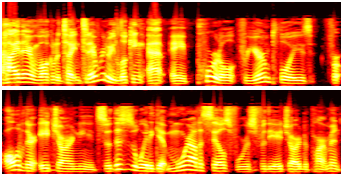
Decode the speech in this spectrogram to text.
Hi there and welcome to Titan. Today we're going to be looking at a portal for your employees for all of their HR needs. So this is a way to get more out of Salesforce for the HR department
